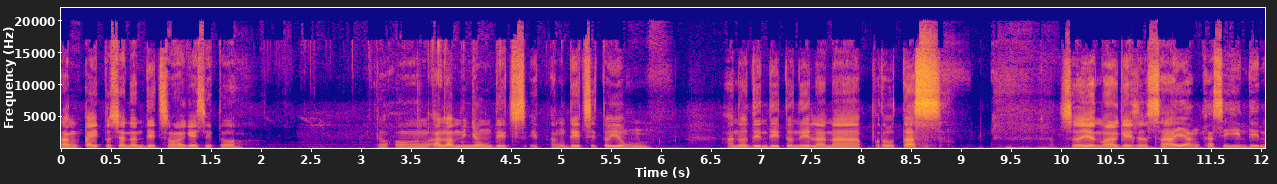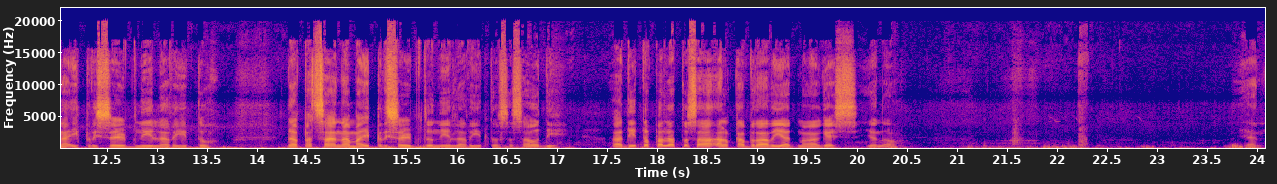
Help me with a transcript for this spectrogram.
Tangkay to siya ng dates mga guys, ito. Ito, kung alam ninyong dates, it, ang dates ito yung ano din dito nila na prutas. So ayan mga guys, sayang kasi hindi na i-preserve nila rito. Dapat sana ma-preserve to nila rito sa Saudi. Ah, dito pala to sa Al-Kabra Riyadh mga guys. Yan oh. Yan.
